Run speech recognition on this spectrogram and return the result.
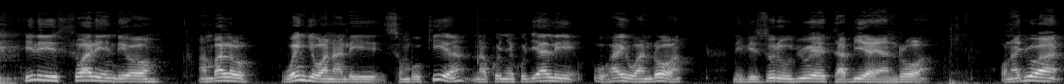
Hili swali ndio ambalo wengi wanalisumbukia na kwenye kujali uhai wa ndoa ni vizuri ujue tabia ya ndoa. Unajua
